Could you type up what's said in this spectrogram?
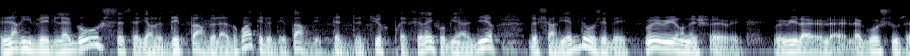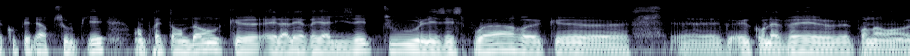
l'arrivée de la gauche, c'est-à-dire le départ de la droite et le départ des têtes de Turcs préférées, il faut bien le dire, de Charlie Hebdo, GB Oui, oui, en effet, oui. Oui, oui, la, gauche nous a coupé l'herbe sous le pied en prétendant qu'elle allait réaliser tous les espoirs euh, que euh, qu'on avait euh, pendant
